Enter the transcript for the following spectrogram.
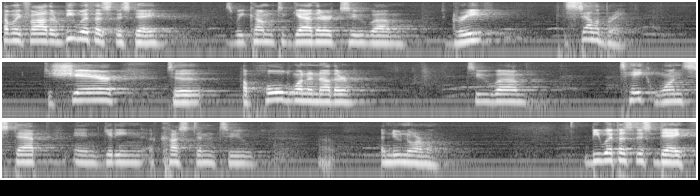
Heavenly Father, be with us this day as we come together to, um, to grieve, to celebrate, to share, to uphold one another, to um, take one step in getting accustomed to uh, a new normal. Be with us this day.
